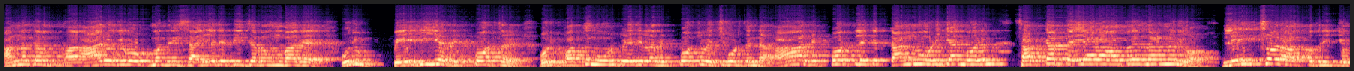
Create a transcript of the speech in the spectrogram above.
അന്നത്തെ ആരോഗ്യ വകുപ്പ് മന്ത്രി ശൈലജ ടീച്ചറിന് മുമ്പാകെ ഒരു പെരിയ റിപ്പോർട്ട് ഒരു പത്ത് നൂറ് പേജുള്ള റിപ്പോർട്ട് വെച്ചു കൊടുത്തിട്ടുണ്ട്. ആ റിപ്പോർട്ടിലേക്ക് കണ്ണോടിക്കാൻ പോലും സർക്കാർ തയ്യാറാവാത്തത് എന്താണെന്ന് അറിയോ ലേറ്റ് ഷോർ ആസ്പത്രിക്കും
